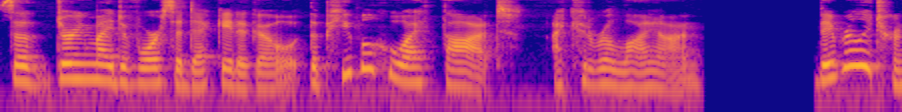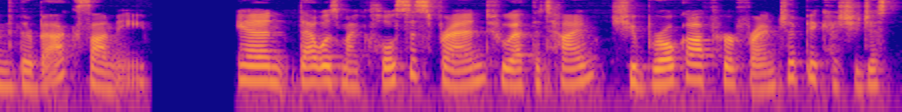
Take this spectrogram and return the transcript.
So during my divorce a decade ago, the people who I thought I could rely on, they really turned their backs on me. And that was my closest friend who at the time she broke off her friendship because she just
